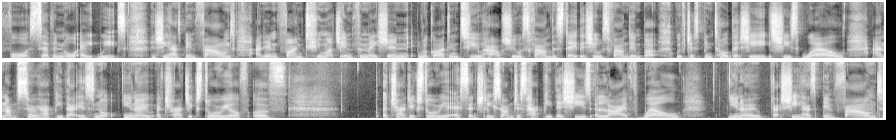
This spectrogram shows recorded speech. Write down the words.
for seven or eight weeks and she has been found. I didn't find too much information regarding to how she was found, the state that she was found in, but we've just been told that she she's well. And I'm so happy that it's not, you know, a tragic story of of a tragic story essentially. So I'm just happy that she's alive, well, you know that she has been found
